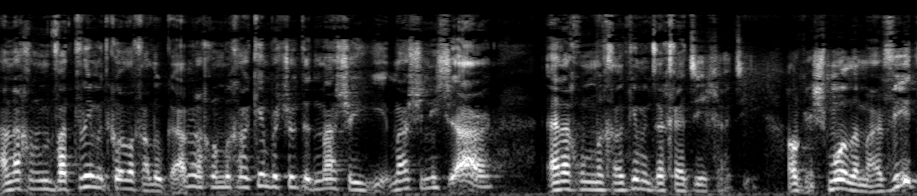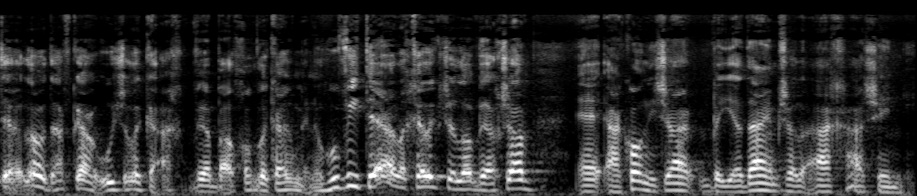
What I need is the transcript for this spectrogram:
אנחנו מבטלים את כל החלוקה, ואנחנו מחלקים פשוט את מה, ש... מה שנשאר. אנחנו מחלקים את זה חצי-חצי. אוקיי, שמואל אמר ויתר, לא, דווקא הוא שלקח, והבעל חוב לקח ממנו, הוא ויתר על החלק שלו, ועכשיו אה, הכל נשאר בידיים של האח השני.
